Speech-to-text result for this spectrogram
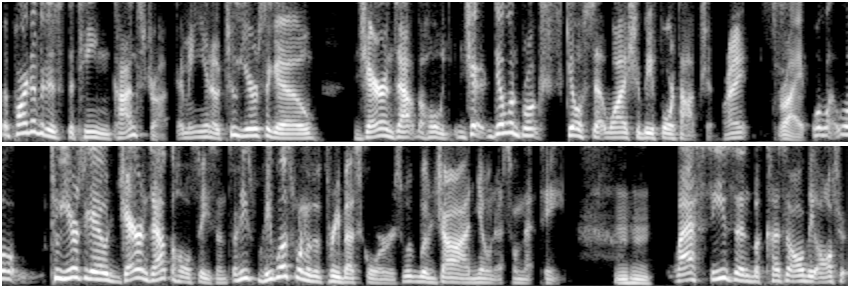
but part of it is the team construct. I mean, you know, two years ago, Jaren's out the whole. J- Dillon Brooks skill set wise should be a fourth option, right? Right. Well, well, two years ago, Jaren's out the whole season, so he's he was one of the three best scorers with, with John Jonas on that team. Mm-hmm. Last season, because of all the alter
